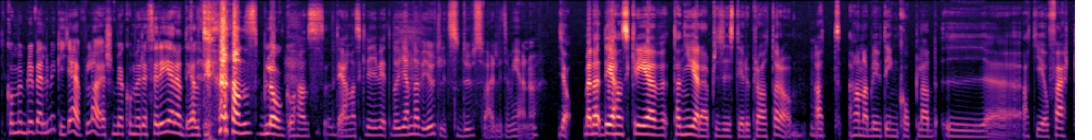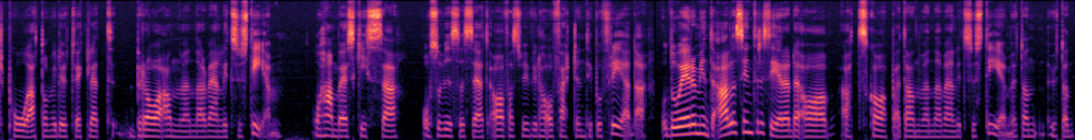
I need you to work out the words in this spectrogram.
Det kommer bli väldigt mycket jävla eftersom jag kommer referera en del till hans blogg och hans, det han har skrivit. Då jämnar vi ut lite så du svär lite mer nu. Ja, men det han skrev tangerar precis det du pratar om. Mm. Att han har blivit inkopplad i eh, att ge offert på att de vill utveckla ett bra användarvänligt system. Och han börjar skissa och så visar det sig att ja, fast vi vill ha offerten till på fredag. Och då är de ju inte alls intresserade av att skapa ett användarvänligt system utan, utan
